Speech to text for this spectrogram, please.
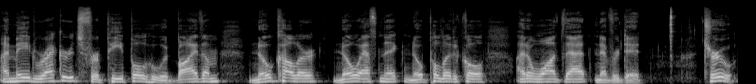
I made records for people who would buy them. No color, no ethnic, no political. I don't want that, never did. True.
